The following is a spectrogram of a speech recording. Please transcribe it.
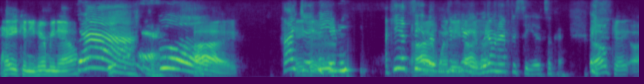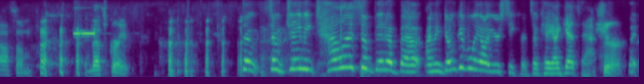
hey, can you hear me now? Yeah, yeah. cool. Hi. Hi, hey Jamie. I can't see Hi, it, but we can hear Hi. you. We don't have to see it. It's okay. okay, awesome. That's great. so, so Jamie, tell us a bit about. I mean, don't give away all your secrets. Okay, I get that. Sure. But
